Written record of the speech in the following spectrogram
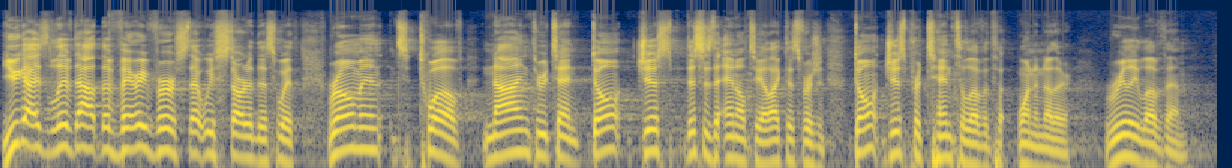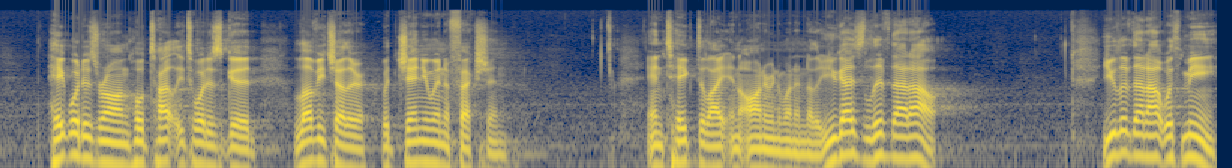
You guys lived out the very verse that we started this with Romans 12, 9 through 10. Don't just, this is the NLT, I like this version. Don't just pretend to love one another, really love them. Hate what is wrong, hold tightly to what is good, love each other with genuine affection, and take delight in honoring one another. You guys live that out. You live that out with me.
